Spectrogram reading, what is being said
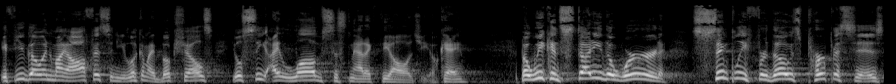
if you go into my office and you look at my bookshelves, you'll see I love systematic theology, okay? But we can study the Word simply for those purposes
